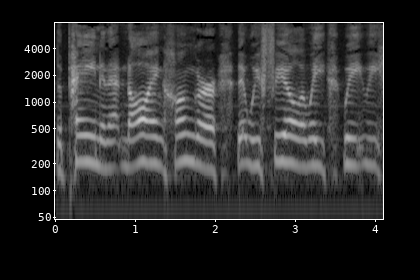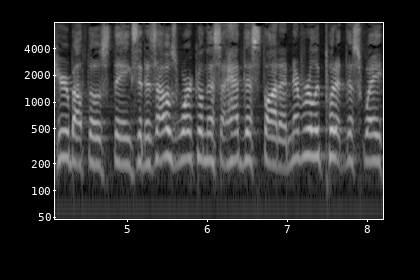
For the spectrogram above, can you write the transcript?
the pain and that gnawing hunger that we feel and we, we, we hear about those things. And as I was working on this, I had this thought. I never really put it this way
